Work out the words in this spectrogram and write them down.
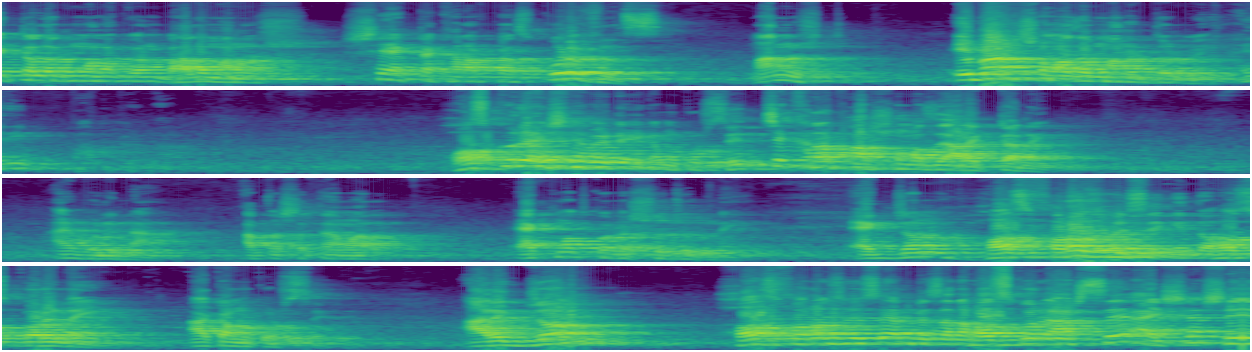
একটা লোক মনে করেন ভালো মানুষ, সে একটা খারাপ কাজ করে ফেলছে। মানুষ এবার সমাজের মানুষ ধরবে, আরে বাপ রে বাপ। হজ করে এসে এটা এরকম করছে চেয়ে খারাপ আর সমাজে আরেকটা নেই। আমি বলি, না, আপনার সাথে আমার একমত করার সুযোগ নেই। একজন হজ ফরজ হয়েছে, কিন্তু হজ করে নাই, আকাম করছে। আরেকজন হজ ফরজ হয়েছে, আর বেচারা হজ করে আসছে, আইসা সে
